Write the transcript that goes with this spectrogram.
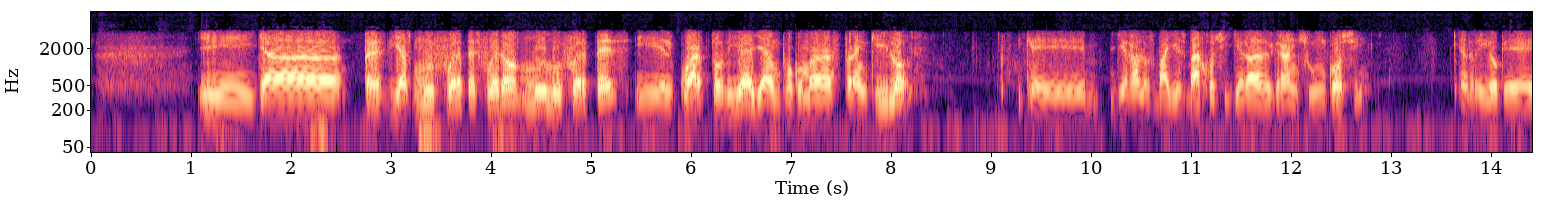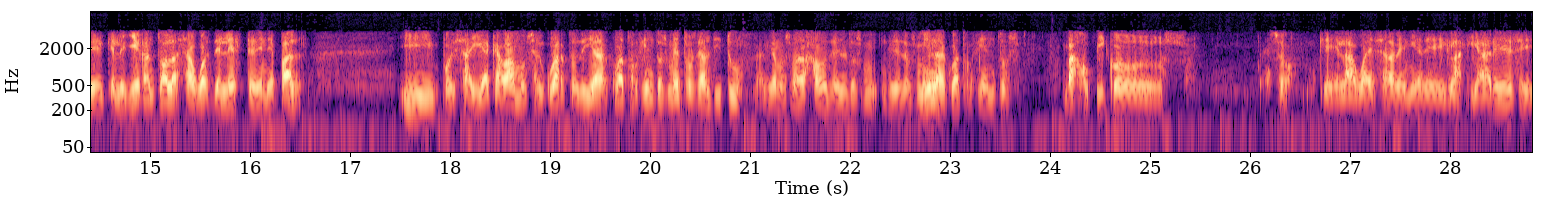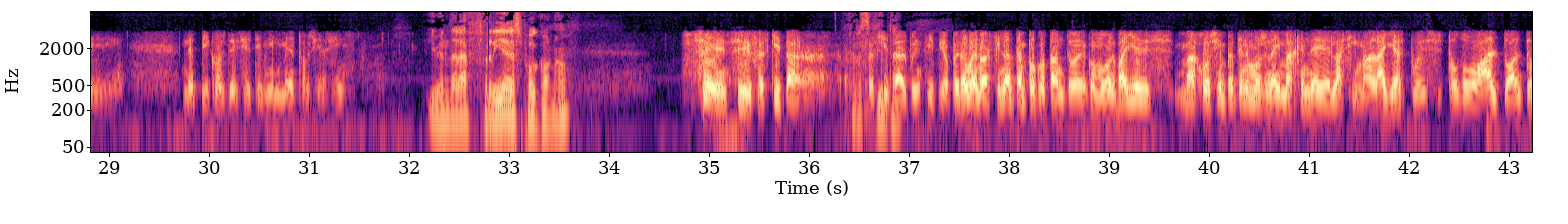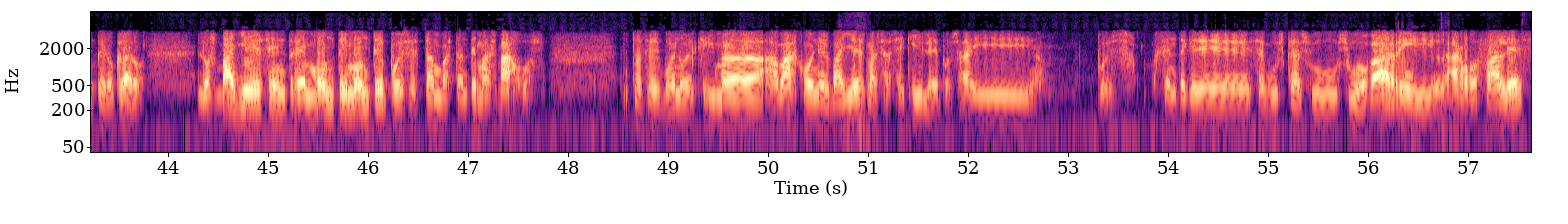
y ya tres días muy fuertes fueron, muy muy fuertes y el cuarto día ya un poco más tranquilo que llega a los valles bajos y llega al Gran Sunkosi, el río que, que le llegan todas las aguas del este de Nepal. Y pues ahí acabamos el cuarto día, 400 metros de altitud, habíamos bajado del de 2000 a 400, bajo picos, eso, que el agua esa venía de glaciares y de picos de 7.000 metros y así. Y vendrá fría es poco, ¿no? Sí, sí, fresquita, fresquita, al principio, pero bueno, al final tampoco tanto, ¿eh? Como el Valle es bajo, siempre tenemos la imagen de las Himalayas, pues todo alto, alto, pero claro, los valles entre monte y monte, pues están bastante más bajos. Entonces, bueno, el clima abajo en el valle es más asequible, pues hay, pues, gente que se busca su, su hogar y arrozales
